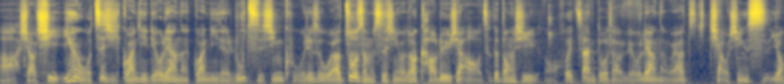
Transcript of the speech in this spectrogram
啊，小气，因为我自己管理流量呢，管理的如此辛苦，我就是我要做什么事情，我都要考虑一下哦，这个东西哦会占多少流量呢？我要小心使用。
